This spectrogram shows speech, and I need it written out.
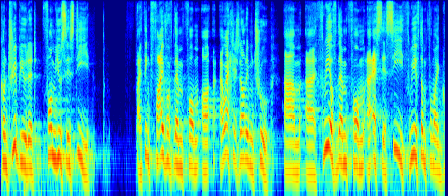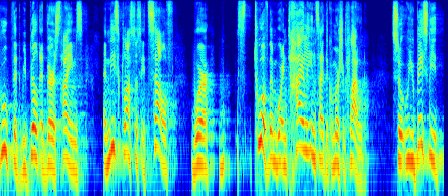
contributed from UCSD I think five of them from, uh, oh, actually it's not even true, um, uh, three of them from uh, SDSC, three of them from my group that we built at various times. And these clusters itself were, two of them were entirely inside the commercial cloud. So you basically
